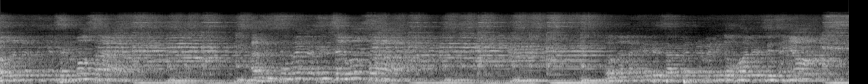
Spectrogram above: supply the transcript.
Todas las niñas hermosas. Así se baila, así se goza. Toda la gente de San Pedro Benito Juárez, sí señor.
